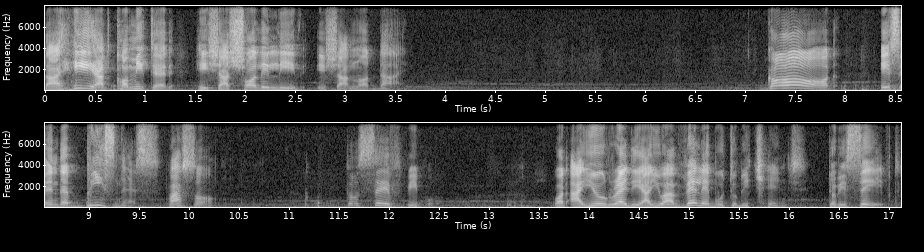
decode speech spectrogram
that he had committed, he shall surely live, he shall not die. God is in the business, Pastor, to save people. But are you ready? Are you available to be changed, to be saved?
